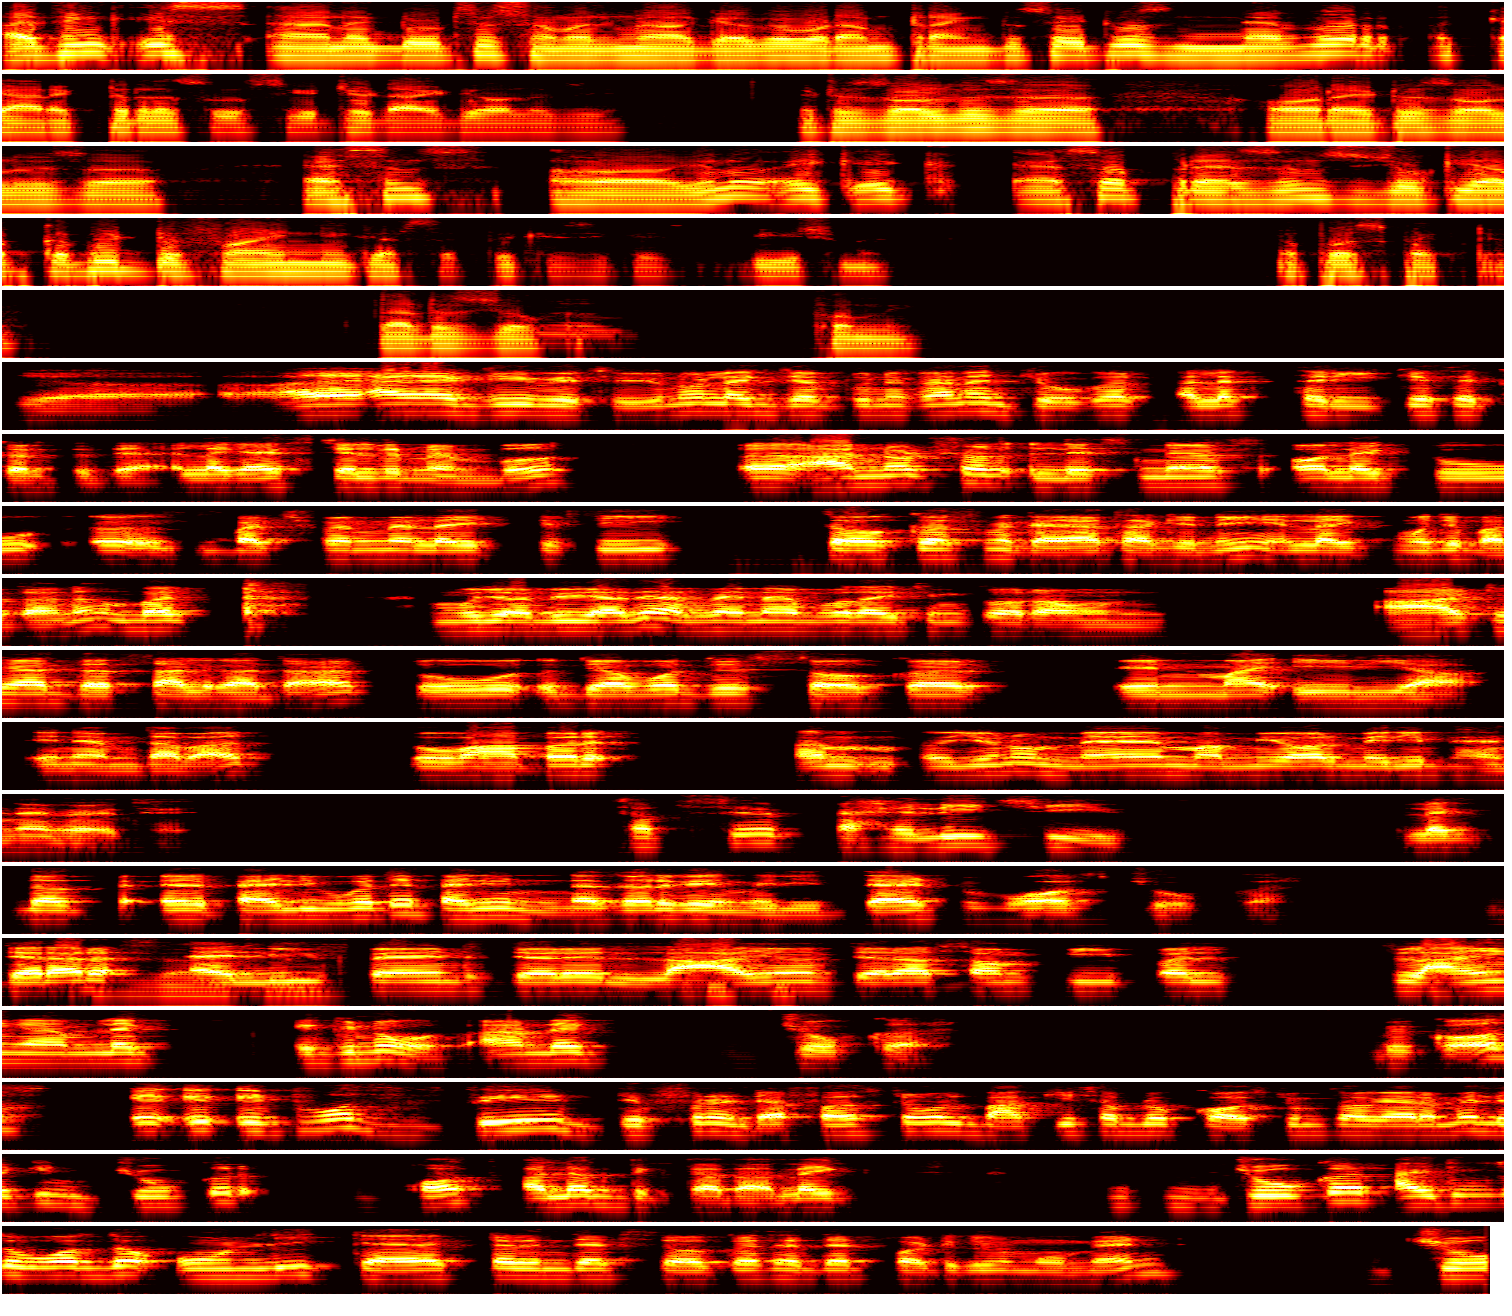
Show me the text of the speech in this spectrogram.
आई थिंक इस एनेक्डोट से समझ में आ गया होगा what I am trying to say it was never a character associated ideology it was always a और it was always a essence you know एक एक ऐसा प्रेजेंस जो कि आप कभी डिफाइन नहीं कर सकते किसी के बीच में। A perspective. That is Joker for for me. I agree with you know like जब तूने कहा ना जोकर अलग तरीके से करते थे like I still remember I am not sure listeners और लाइक तू uh, बचपन में लाइक किसी सर्कस में गया था कि नहीं? लाइक like, मुझे बताना बट मुझे अभी याद है when I was I think around आठ या दस साल का था तो there was this circus in my area in Ahmedabad तो वहाँ पर यू um, नो know, मैं मम्मी और मेरी बहने गए थे। सबसे पहली चीज़ लाइक like, पहली वो कहते पहली नज़र गई मेरी that was Joker there are Exactly. elephants there are lions there are some people flying i'm like ignore i'm like joker because it, it, it was way different first of all बाकी सब लोग costumes वगैरह में लेकिन joker बहुत अलग दिखता था like Joker I think so was the only character in that circus at that particular moment जो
